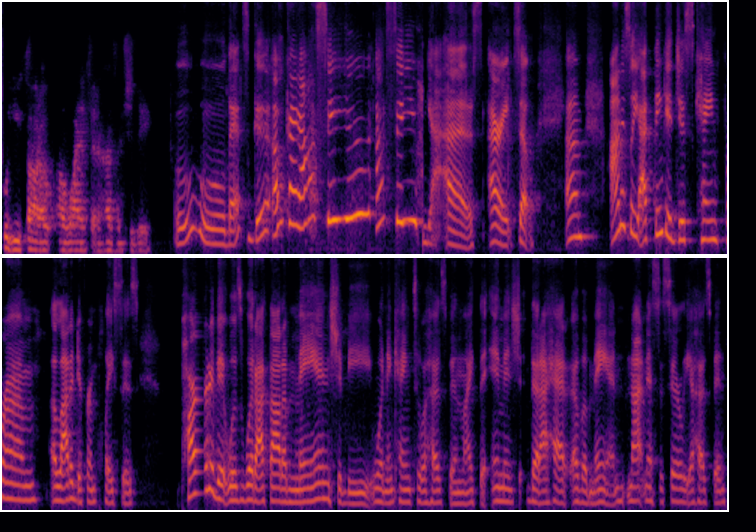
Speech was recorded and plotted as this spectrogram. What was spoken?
who you thought a, a wife and a husband should be? Ooh, that's good. Okay, I see you. I see you. Yes. All right. So, um, honestly, I think it just came from a lot of different places. part of it was what I thought a man should be when it came to a husband, like the image that I had of a man, not necessarily a husband.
